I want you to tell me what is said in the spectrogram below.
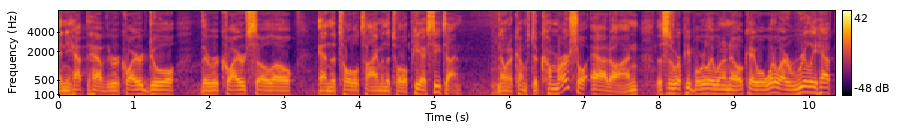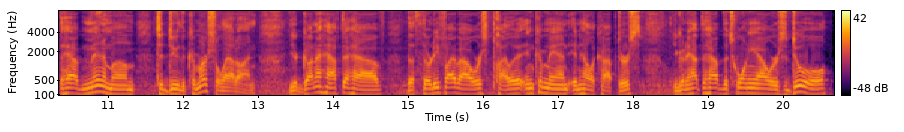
and you have to have the required dual, the required solo, and the total time and the total PIC time. Now when it comes to commercial add-on, this is where people really want to know, okay, well what do I really have to have minimum to do the commercial add-on? You're going to have to have the 35 hours piloted in command in helicopters. You're going to have to have the 20 hours dual,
